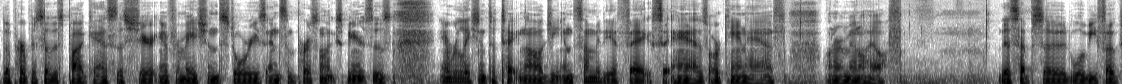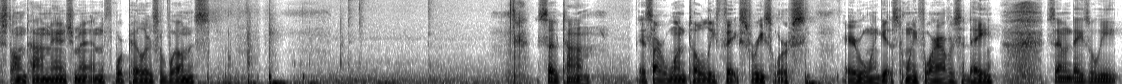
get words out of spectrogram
The purpose of this podcast is to share information, stories, and some personal experiences in relation to technology and some of the effects it has or can have on our mental health. This episode will be focused on time management and the four pillars of wellness. So, time. It's our one totally fixed resource. Everyone gets 24 hours a day, seven days a week,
